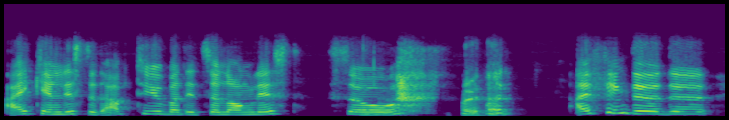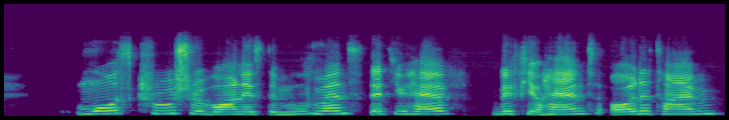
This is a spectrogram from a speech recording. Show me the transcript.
i can list it up to you but it's a long list so yeah. I think the the most crucial one is the movements that you have with your hand all the time.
